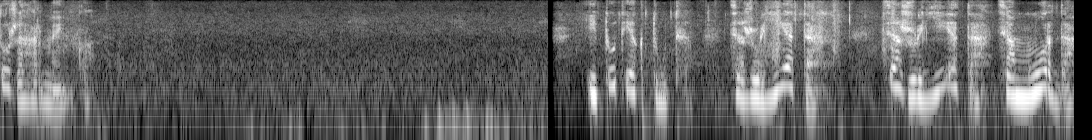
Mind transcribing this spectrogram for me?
дуже гарненько. І тут як тут. Ця жульєта, ця жульєта, ця морда.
